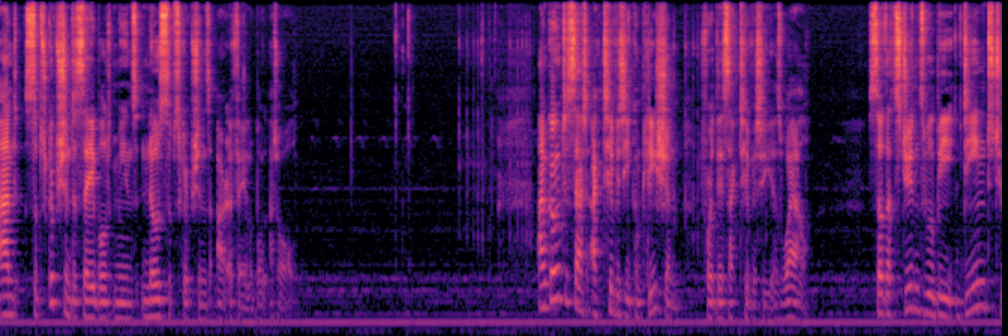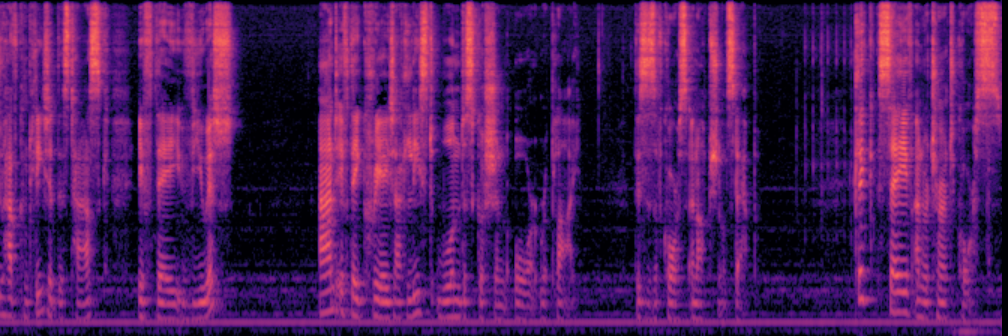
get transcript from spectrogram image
And subscription disabled means no subscriptions are available at all. I'm going to set activity completion for this activity as well, so that students will be deemed to have completed this task if they view it and if they create at least one discussion or reply. This is of course an optional step. Click Save and return to course.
